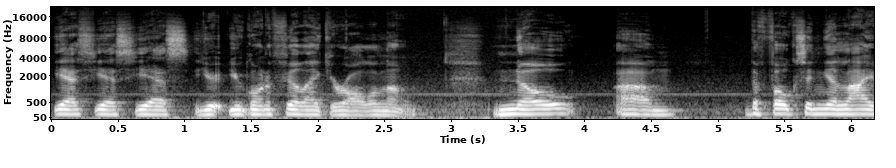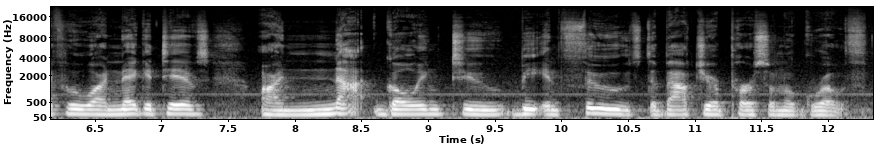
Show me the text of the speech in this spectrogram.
yes, yes, yes, you're, you're going to feel like you're all alone. No, um, the folks in your life who are negatives are not going to be enthused about your personal growth.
